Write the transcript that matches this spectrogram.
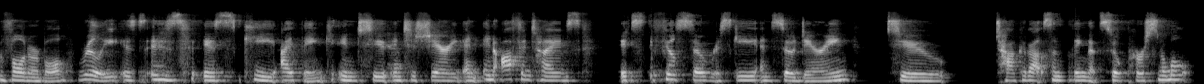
vulnerable really is is is key i think into into sharing and and oftentimes it's it feels so risky and so daring to talk about something that's so personal,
